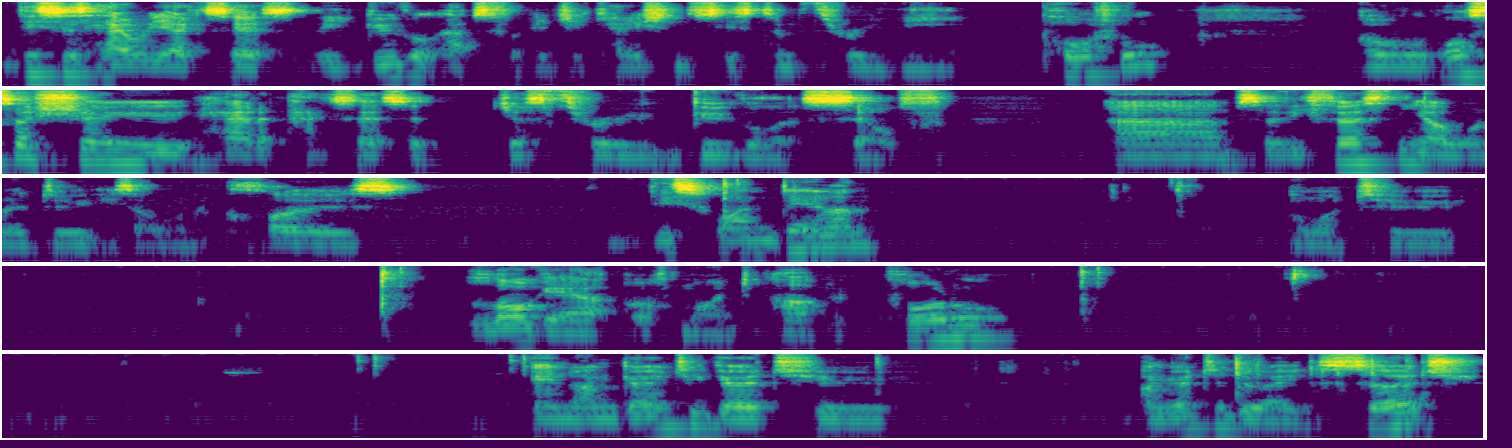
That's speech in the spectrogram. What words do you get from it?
this is how we access the Google Apps for Education system through the portal. I will also show you how to access it just through Google itself. Um, so the first thing I want to do is I want to close this one down. I want to log out of my department portal and I'm going to go to I'm going to do a search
